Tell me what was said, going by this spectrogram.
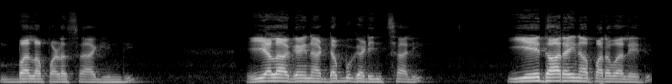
బలపడసాగింది. ఎలాగైనా డబ్బు గడించాలి. ఏ దారైనా పర్వాలేదు.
